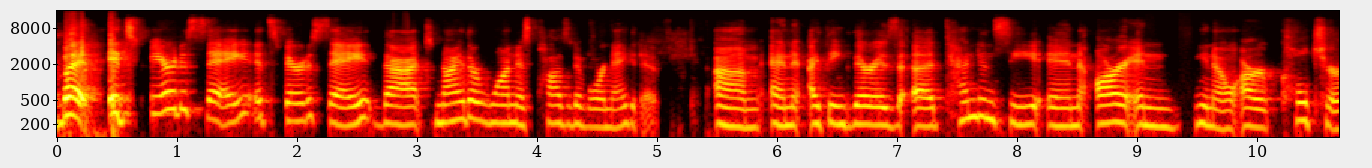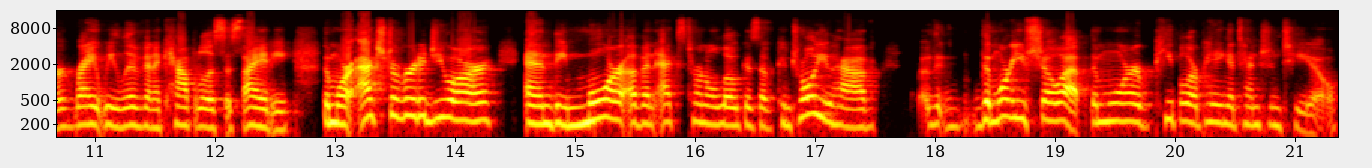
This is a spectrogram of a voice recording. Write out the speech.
But it's fair to say, it's fair to say that neither one is positive or negative. Um, and I think there is a tendency in our in you know our culture, right? We live in a capitalist society. The more extroverted you are, and the more of an external locus of control you have, the more you show up, the more people are paying attention to you.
